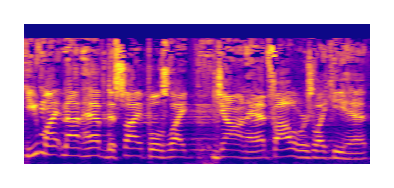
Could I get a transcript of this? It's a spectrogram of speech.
You might not have disciples like John had, followers like he had.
